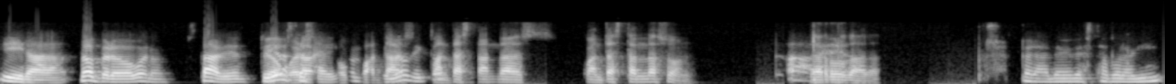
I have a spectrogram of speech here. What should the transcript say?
Y nada, no, pero bueno, Está bien. ¿Tú ya estás ahí ¿cuántas, tandas, ¿Cuántas tandas son? La rodada. Pues espérate que está por aquí.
